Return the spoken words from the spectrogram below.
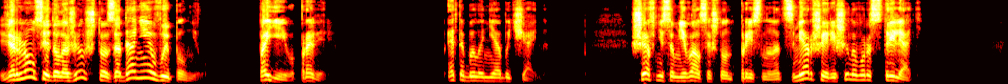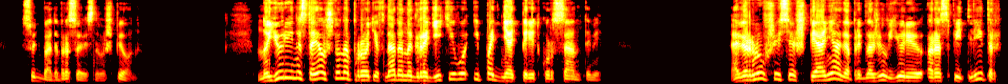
вернулся и доложил, что задание выполнил. Пойди его проверь. Это было необычайно. Шеф не сомневался, что он прислан от СМЕРШа и решил его расстрелять. Судьба добросовестного шпиона. Но Юрий настоял, что, напротив, надо наградить его и поднять перед курсантами. А вернувшийся шпионяга предложил Юрию распить литр,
